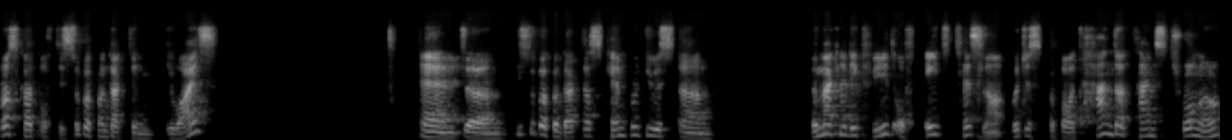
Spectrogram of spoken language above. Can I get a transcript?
crosscut of the superconducting device. And um, these superconductors can produce um, a magnetic field of 8 Tesla, which is about 100 times stronger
